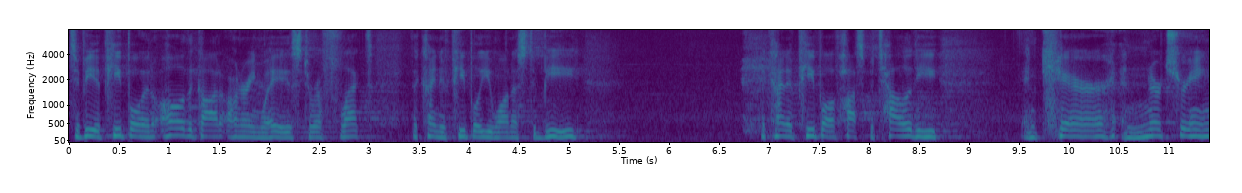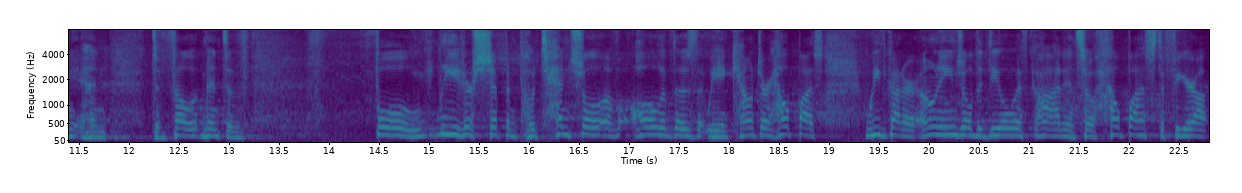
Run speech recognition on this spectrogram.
to be a people in all the God honoring ways, to reflect the kind of people you want us to be, the kind of people of hospitality and care and nurturing and development of full leadership and potential of all of those that we encounter. Help us. We've got our own angel to deal with, God, and so help us to figure out,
